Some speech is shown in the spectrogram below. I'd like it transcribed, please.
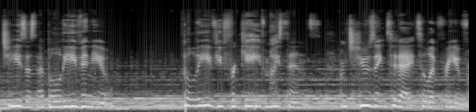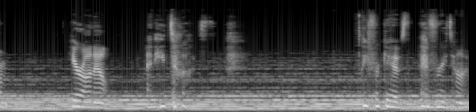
Jesus, I believe in you. Believe you forgave my sins. I'm choosing today to live for you from here on out. And He does. He forgives every time.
